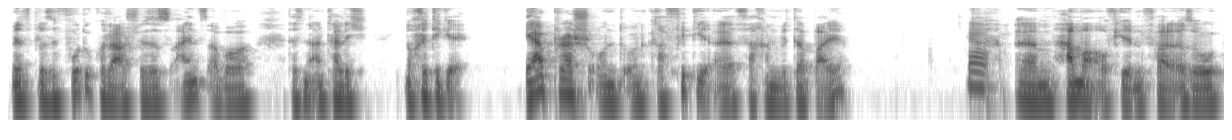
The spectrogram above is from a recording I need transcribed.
Wenn es bloß eine Fotokollage ist, ist es eins, aber da sind anteilig noch richtige Airbrush und, und Graffiti-Sachen mit dabei. Ja. Ähm, Hammer auf jeden Fall. Also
